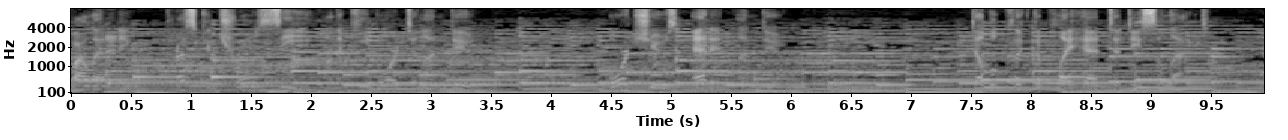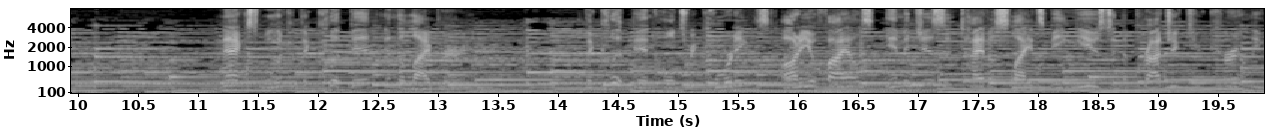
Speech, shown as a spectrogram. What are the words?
while editing, press Ctrl Z on the keyboard to undo, or choose Edit Undo. Double-click the playhead to deselect. Next, we'll look at the clip bin and the library. The clip bin holds recordings, audio files, images, and title slides being used in the project you're currently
